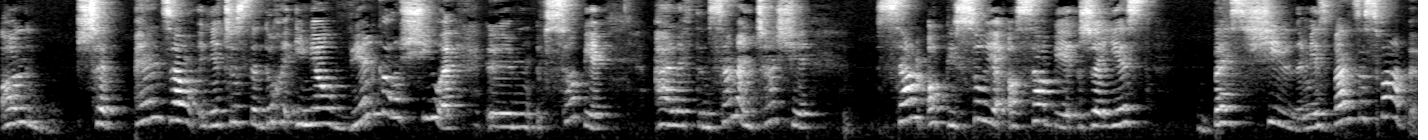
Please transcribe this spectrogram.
on przepędzał nieczyste duchy i miał wielką siłę ym, w sobie, ale w tym samym czasie sam opisuje o sobie, że jest bezsilnym, jest bardzo słabym.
